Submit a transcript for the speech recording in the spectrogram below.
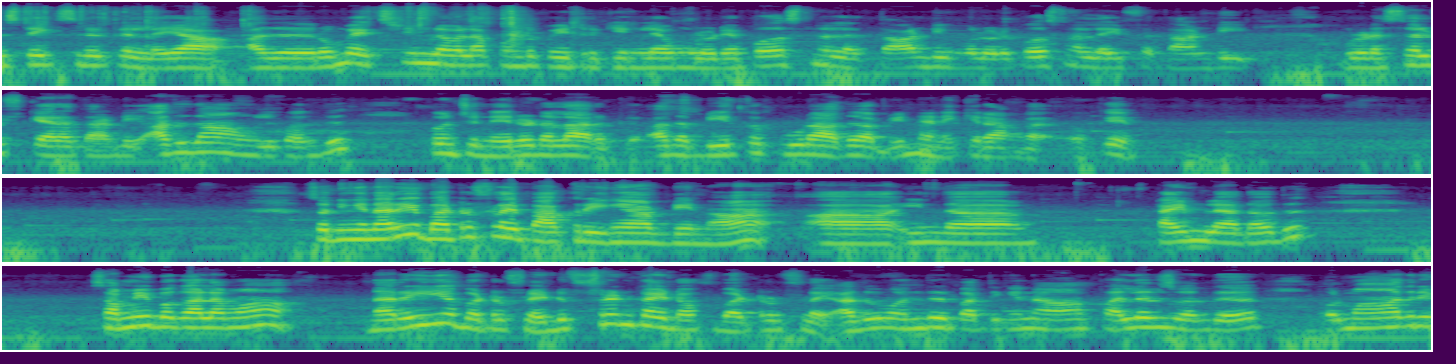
மிஸ்டேக்ஸ் இருக்குது இல்லையா? அது ரொம்ப எக்ஸ்ட்ரீம் லெவலாக கொண்டு போயிட்டுருக்கீங்களே உங்களுடைய பர்சனலை தாண்டி உங்களுடைய பர்சனல் லைஃப்பை தாண்டி உங்களோட செல்ஃப் கேரை தாண்டி அதுதான் அவங்களுக்கு வந்து கொஞ்சம் நெருடலாக இருக்குது அது அப்படி இருக்கக்கூடாது அப்படின்னு நினைக்கிறாங்க. ஓகே ஸோ நீங்கள் நிறைய பட்டர்ஃப்ளை பார்க்குறீங்க அப்படின்னா இந்த டைமில் அதாவது சமீப காலமாக நிறைய butterfly different kind of butterfly அதுவும் வந்து பார்த்தீங்கன்னா கலர்ஸ் வந்து ஒரு மாதிரி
